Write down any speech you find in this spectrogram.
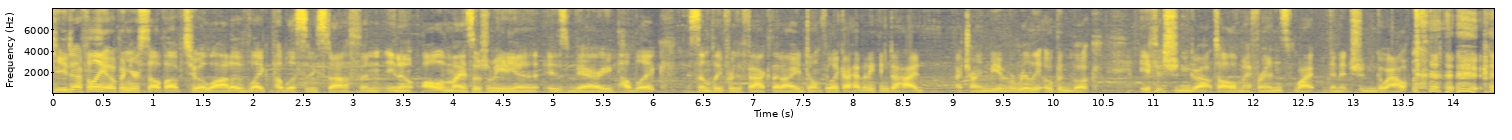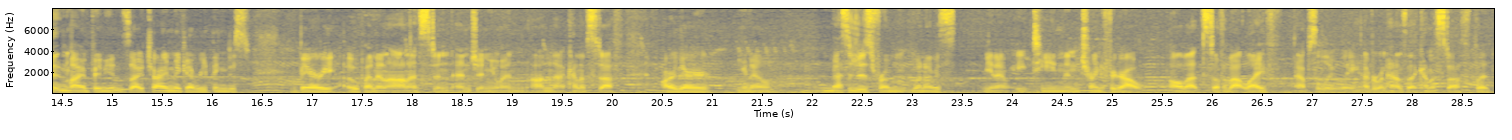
you definitely open yourself up to a lot of like publicity stuff, and you know, all of my social media is very public, simply for the fact that I don't feel like I have anything to hide. I try and be a really open book. If it shouldn't go out to all of my friends, why then it shouldn't go out, in my opinion. So I try and make everything just very open and honest and, and genuine on that kind of stuff. Are there, you know, messages from when I was you know 18 and trying to figure out all that stuff about life. Absolutely everyone has that kind of stuff but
